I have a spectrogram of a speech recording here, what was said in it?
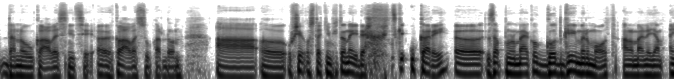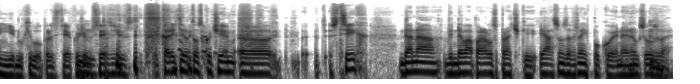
danou klávesnici, uh, klávesu, pardon. A u všech ostatních to nejde. Vždycky u Kary zapneme jako God Gamer mod a normálně nedělám ani jednu chybu, prostě jako, že Hmm, si... to si. Tady ti do toho skočím. Střih, Dana vyndává parádu z pračky. Já jsem zavřený v pokoji, najednou se ozve.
